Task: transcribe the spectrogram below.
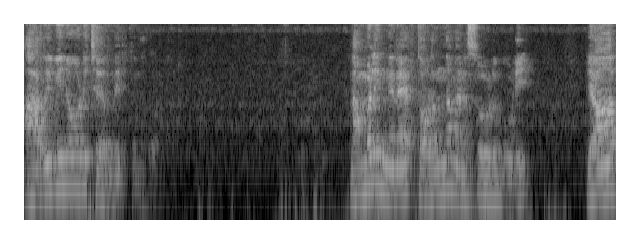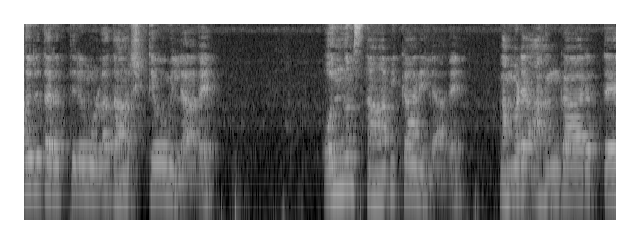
അറിവിനോട് ചേർന്നിരിക്കുന്നത് കൊണ്ടാണ്. നമ്മളിങ്ങനെ തുറന്ന മനസ്സോടുകൂടി യാതൊരു തരത്തിലുമുള്ള ധാർഷ്ട്യവുമില്ലാതെ ഒന്നും സ്ഥാപിക്കാനില്ലാതെ നമ്മുടെ അഹങ്കാരത്തെ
